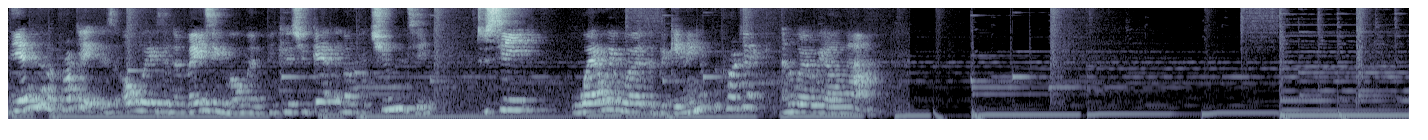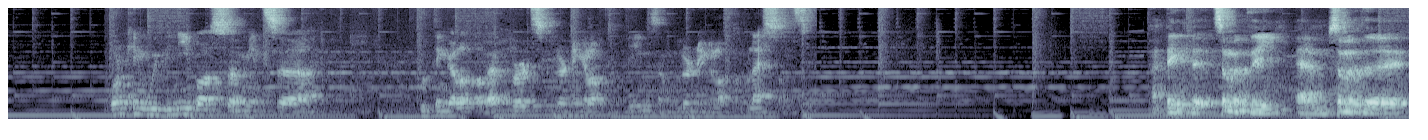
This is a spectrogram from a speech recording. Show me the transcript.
The end of a project is always an amazing moment because you get an opportunity to see where we were at the beginning of the project and where we are now. Working with EPOS uh, means uh, putting a lot of efforts, learning a lot of things and learning a lot of lessons. I think that some of the um, some of the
